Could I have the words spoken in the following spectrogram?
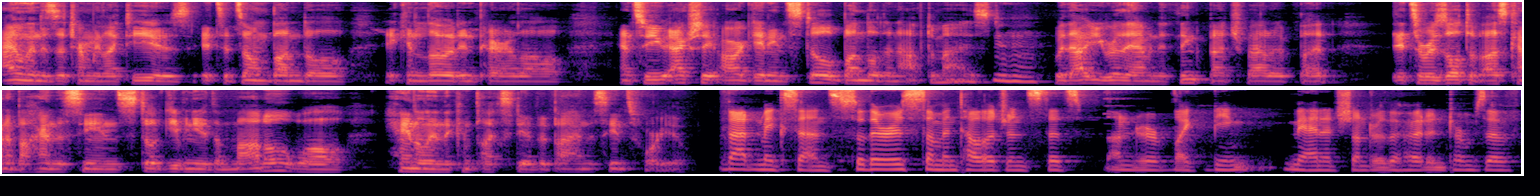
island is a term we like to use. It's its own bundle. It can load in parallel. And so you actually are getting still bundled and optimized mm-hmm. without you really having to think much about it. But it's a result of us kind of behind the scenes still giving you the model while handling the complexity of it behind the scenes for you. That makes sense. So there is some intelligence that's under like being managed under the hood in terms of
